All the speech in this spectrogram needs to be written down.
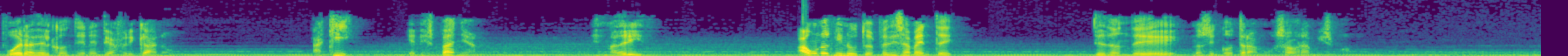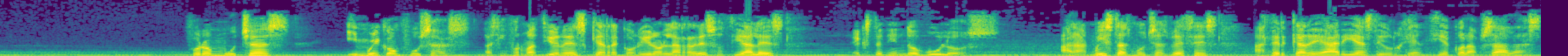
fuera del continente africano. Aquí, en España, en Madrid. A unos minutos precisamente de donde nos encontramos ahora mismo. Fueron muchas y muy confusas las informaciones que recorrieron las redes sociales extendiendo bulos, alarmistas muchas veces, acerca de áreas de urgencia colapsadas,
